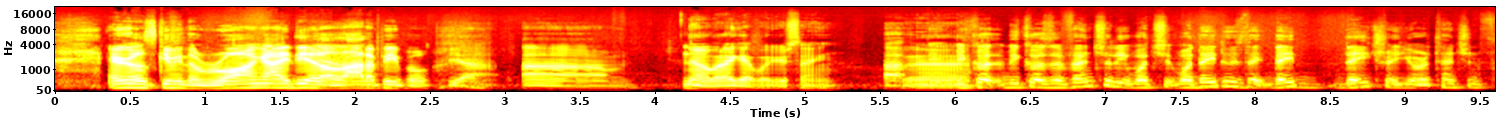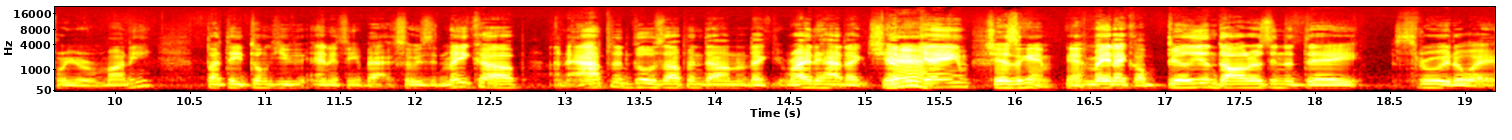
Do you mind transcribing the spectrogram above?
Ariel's giving the wrong idea to a lot of people. yeah. Um No, but I get what you're saying. Uh, Uh. because because eventually what you, what they do is they, they they trade your attention for your money, but they don't give you anything back. So is it makeup, an app that goes up and down, like right? It had like she had Yeah. a game, She has a game. Yeah. made like a billion dollars in a day, threw it away.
